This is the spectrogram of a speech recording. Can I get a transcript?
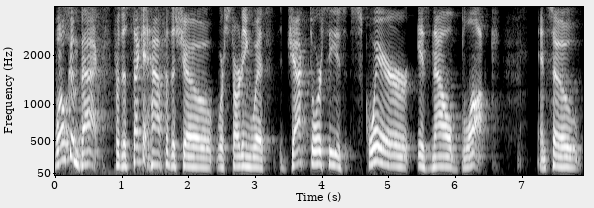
welcome back. For the second half of the show, we're starting with Jack Dorsey's Square is now Block. And so,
